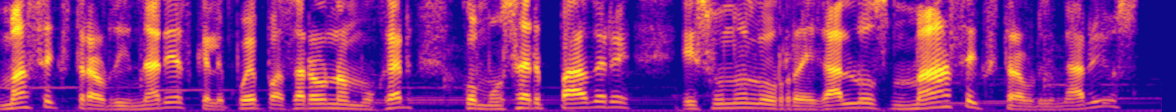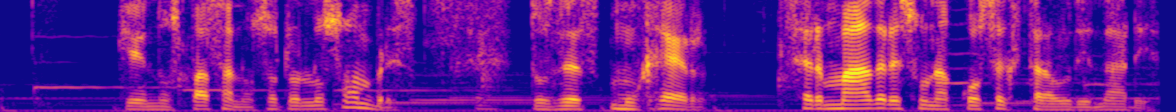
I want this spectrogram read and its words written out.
más extraordinarias que le puede pasar a una mujer. Como ser padre es uno de los regalos más extraordinarios que nos pasa a nosotros los hombres. Entonces, mujer, ser madre es una cosa extraordinaria.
